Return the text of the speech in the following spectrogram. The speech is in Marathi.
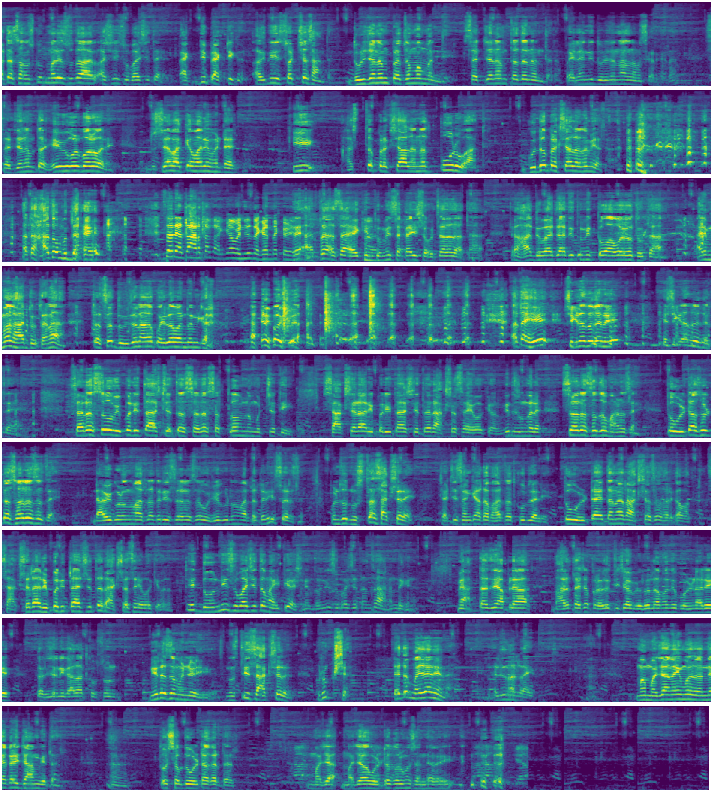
आता संस्कृतमध्ये सुद्धा अशी सुभाषित आहे. अगदी प्रॅक्टिकल अगदी स्वच्छ सांगतात. दुर्जनम प्रथम मंदी सज्जनम तदनंतर पहिल्यांदा दुर्जनाला नमस्कार करा. सज्जनम तर हे विवळ बरोबर आहे. दुसऱ्या वाक्यामध्ये म्हणतात की हस्त प्रक्षालनात पूर्वात गुद प्रक्षालनम याचा आता हा जो मुद्दा आहे सर याचा अर्थ सांगा म्हणजे सगळ्यांना कळेल. अर्थ असा आहे की तुम्ही सकाळी शौचाला जाता तर हात धुवायच्या आधी तुम्ही तो अवयव धुता आणि मग हात धुता ना. तसं दुर्जनाला पहिलं वंदन करा. आणि मग आता हे शिकण्याजोगं नाही. हे शिकण्याजोगंच आहे. सरसो विपरीताश्चत सरसत्वम न मुच्यती. साक्षरा विपरीताश्चत राक्षस आहे व केवळ. किती सुंदर आहे. सरस जो माणूस आहे तो उलटा सुलटा सरसच आहे. डावीकडून वाचला तरी सरस उजवीकडून वाचला तरी सरस पण जो नुसता साक्षर आहे त्याची संख्या आता भारतात खूप झाली आहे तो उलटा येताना राक्षसासारखा वागतो. साक्षरा विपरीत असे तर राक्षस आहे केवळ ते दोन्ही सुभाषित माहिती असणे दोन्ही सुभाषितांचा आनंद घेणं. मी आत्ता जे आपल्या भारताच्या प्रगतीच्या विरोधामध्ये बोलणारे तर्जनी कालात खुपसून निरस मंडळी नुसती साक्षर वृक्ष त्याच्यात मजा नाही ना दॅट इज नॉट लाईफ मग मजा नाही मग संध्याकाळी जाम घेतात. हां. तो शब्द उलटा करतात. मजा मजा उलटं करून मग संध्याकाळी.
